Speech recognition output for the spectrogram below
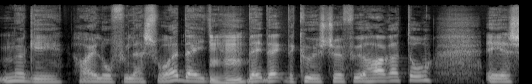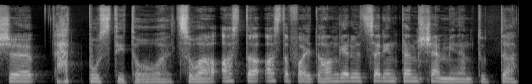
mögé hajló füles volt, de így, uh-huh. de, de, de külső fülhallgató, és ö, hát pusztító volt. Szóval azt a, azt a fajta hangerőt szerintem semmi nem tudta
